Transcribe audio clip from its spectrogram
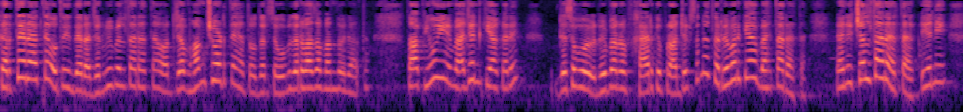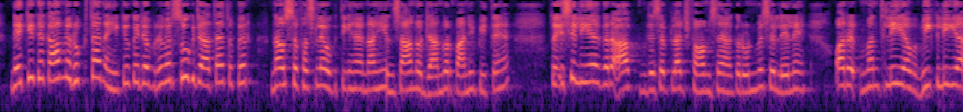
کرتے رہتے ہیں، اتنی دیر اجر بھی ملتا رہتا ہے، اور جب ہم چھوڑتے ہیں تو ادھر سے وہ بھی دروازہ بند ہو جاتا ہے۔ تو آپ یوں ہی امیجن کیا کریں، جیسے وہ ریور آف خیر کے پروجیکٹس نا، تو ریور کیا بہتا رہتا ہے۔ یعنی چلتا رہتا ہے۔ یعنی نیکی کے کام میں رکتا نہیں، کیونکہ جب ریور سوکھ جاتا ہے تو پھر نہ اس سے فصلیں اگتی ہیں، نہ ہی انسان اور جانور پانی پیتے ہیں۔ تو اسی لیے اگر آپ جیسے پلج فارمس ہیں، اگر ان میں سے لے لیں، اور منتھلی یا ویکلی یا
